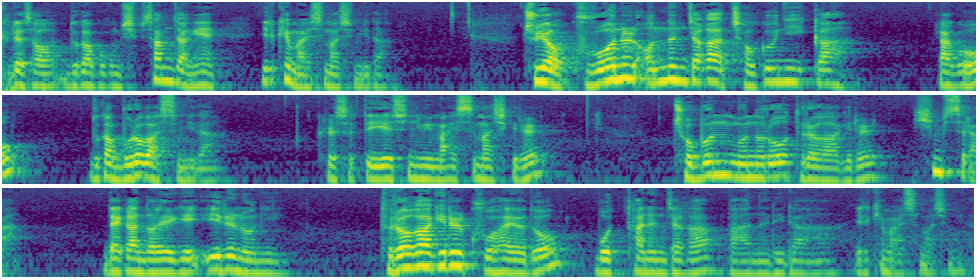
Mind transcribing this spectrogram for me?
그래서 누가복음 13장에 이렇게 말씀하십니다. 주여 구원을 얻는 자가 적으니까 라고 누가 물어봤습니다. 그랬을 때 예수님이 말씀하시기를 좁은 문으로 들어가기를 힘쓰라. 내가 너에게 이르노니 들어가기를 구하여도 못하는 자가 많으리라 이렇게 말씀하십니다.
